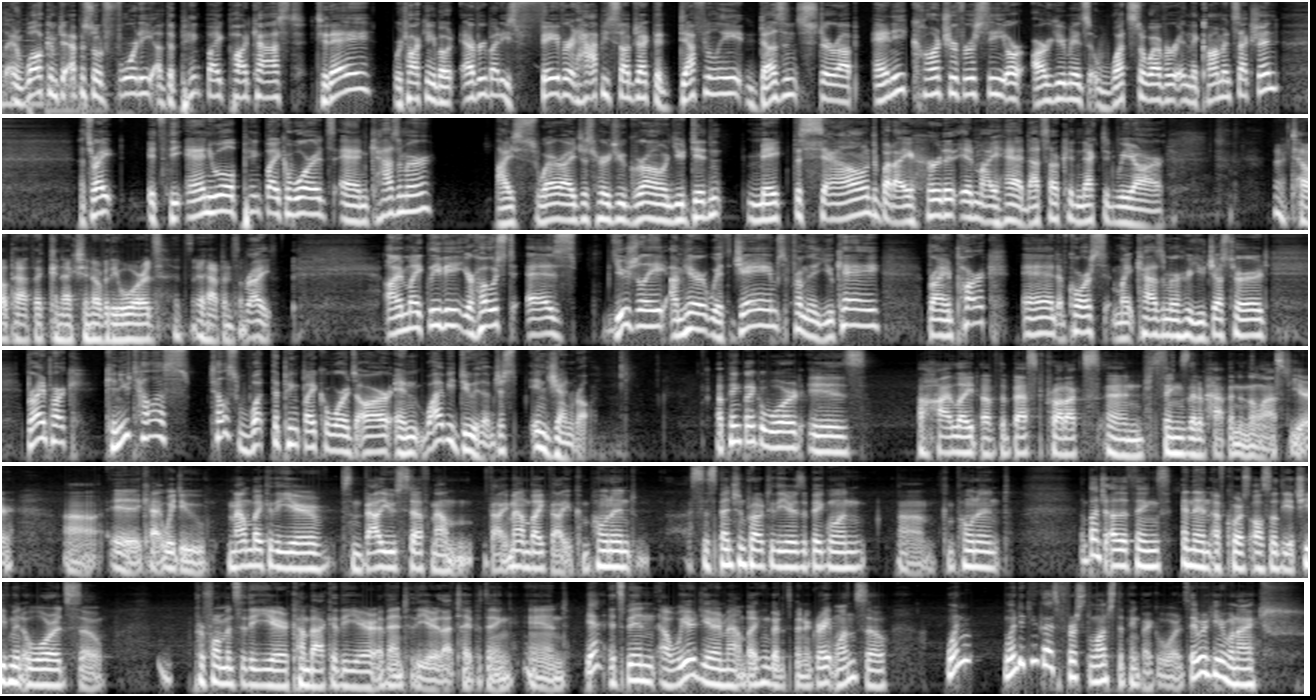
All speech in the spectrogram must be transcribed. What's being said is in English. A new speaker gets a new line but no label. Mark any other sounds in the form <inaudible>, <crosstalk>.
world, and welcome to episode 40 of the Pinkbike Podcast. Today, we're talking about everybody's favorite happy subject that definitely doesn't stir up any controversy or arguments whatsoever in the comment section. That's right, it's the annual Pinkbike Awards, and Kazimer, I swear I just heard you groan. You didn't make the sound, but I heard it in my head. That's how connected we are.
A telepathic connection over the awards. It's, it happens sometimes.
Right. I'm Mike Levy, your host. As usually, I'm here with James from the UK, Brian Park, and of course, Mike Kazimer, who you just heard. Brian Park, can you tell us tell us what the Pinkbike Awards are and why we do them, just in general?
A Pink Bike Award is a highlight of the best products and things that have happened in the last year. Uh, it, we do mountain bike of the year, some value stuff, mountain value mountain bike, value component, suspension product of the year is a big one, um, component, a bunch of other things, and then of course also the achievement awards. So performance of the year, comeback of the year, event of the year, that type of thing. And yeah, it's been a weird year in mountain biking, but it's been a great one. So when when did you guys first launch the Pink Bike Awards? They were here when I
